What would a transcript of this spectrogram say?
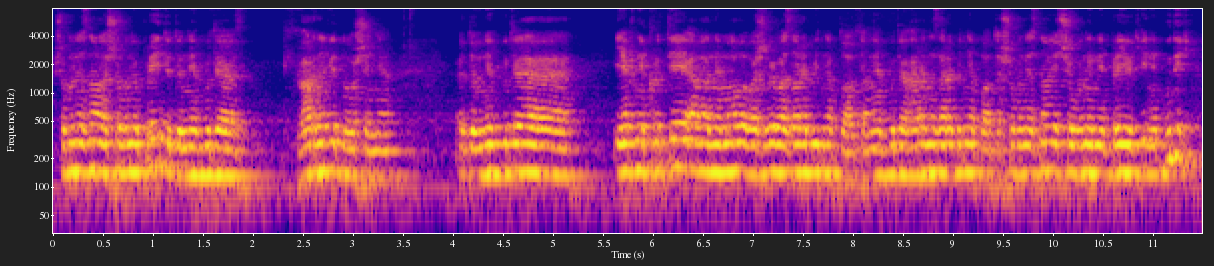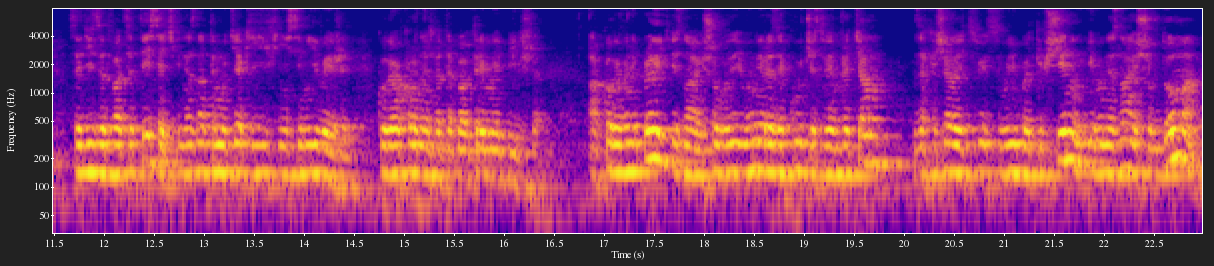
щоб вони знали, що вони прийдуть, до них буде гарне відношення, до них буде, як не крути, але немало важлива заробітна плата. Них буде гарна заробітна плата, що вони знають, що вони не приють і не будуть сидіти за 20 тисяч і не знатимуть, як їхній сім'ї вижить, коли охоронець для тебе отримує більше. А коли вони приють і знають, що вони ризикуючи своїм життям, захищають свою, батьківщину, і вони знають, що вдома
